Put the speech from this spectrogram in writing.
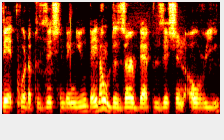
fit for the position than you. They don't deserve that position over you.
